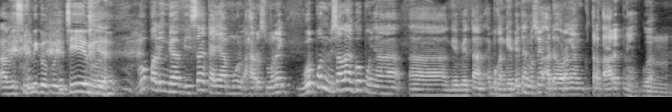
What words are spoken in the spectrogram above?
Abis ini gue kunciin lu. gue paling nggak bisa kayak mul harus mulai gue pun misalnya gue punya eh, gebetan eh bukan gebetan maksudnya ada orang yang tertarik nih gue Hmm.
